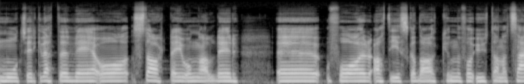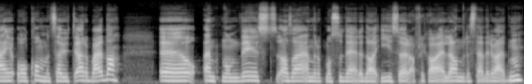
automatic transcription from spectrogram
motvirke dette ved å starte i ung alder, eh, for at de skal da kunne få utdannet seg og kommet seg ut i arbeid. da. Eh, enten om de altså, ender opp med å studere da i Sør-Afrika eller andre steder i verden,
